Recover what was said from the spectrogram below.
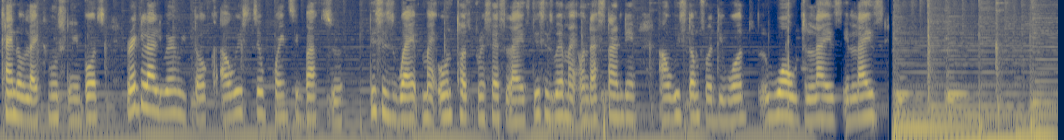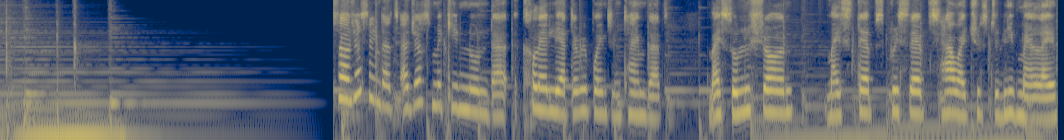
kind of like Muslim. But regularly when we talk, I always still point it back to this is where my own thought process lies. This is where my understanding and wisdom for the world world lies. It lies So I was just saying that I just making known that clearly at every point in time that my solution, my steps, precepts, how I choose to live my life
